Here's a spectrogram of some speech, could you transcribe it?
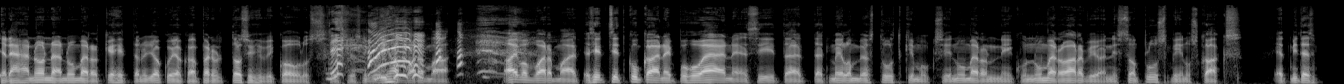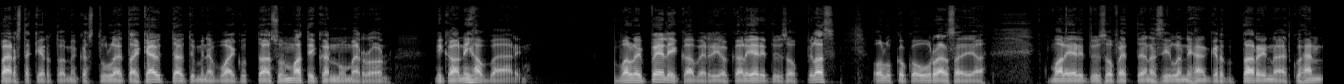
Ja nämähän on nämä numerot kehittänyt joku, joka on pärjännyt tosi hyvin koulussa. Siis jos niin ihan varmaa, aivan varmaa. Ja sitten sit kukaan ei puhu ääneen siitä, että, että meillä on myös tutkimuksia numeron niin kuin numeroarvioinnissa on plus miinus kaksi. Että miten se pärstäkertoimen kanssa tulee tai käyttäytyminen vaikuttaa sun matikan numeroon, mikä on ihan väärin. Mä olin pelikaveri, joka oli erityisoppilas, ollut koko uransa ja kun mä olin erityisopettajana silloin, niin hän kertoi tarinaa, että kun hän,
